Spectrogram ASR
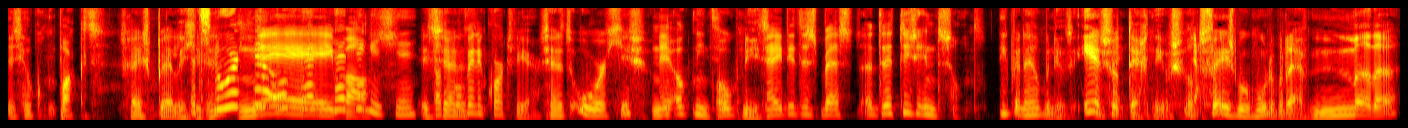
het is heel compact. is geen spelletje. Het snoertje Nee, of het, het dingetje? Is- Dat komt het, binnenkort weer. zijn het oortjes? Nee, ook niet. Ook niet. Nee, dit is best. Dit is interessant. Ik ben heel benieuwd. Eerst wat technieuws. Want Ja. Facebook moederbedrijf Mudda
